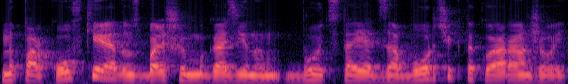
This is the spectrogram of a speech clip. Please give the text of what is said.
на парковке рядом с большим магазином будет стоять заборчик такой оранжевый,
